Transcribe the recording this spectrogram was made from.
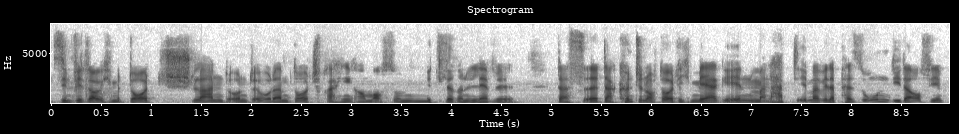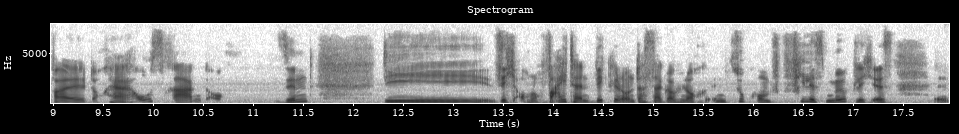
sind wir, glaube ich, mit Deutschland und äh, oder im deutschsprachigen Raum auf so einem mittleren Level. Das, äh, da könnte noch deutlich mehr gehen. Man hat immer wieder Personen, die da auf jeden Fall doch herausragend auch sind, die sich auch noch weiterentwickeln und dass da, glaube ich, noch in Zukunft vieles möglich ist. Äh,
